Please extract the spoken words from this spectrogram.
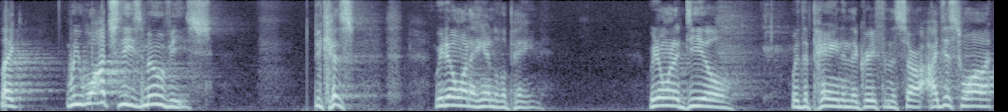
Like, we watch these movies because we don't want to handle the pain. We don't want to deal with the pain and the grief and the sorrow. I just want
